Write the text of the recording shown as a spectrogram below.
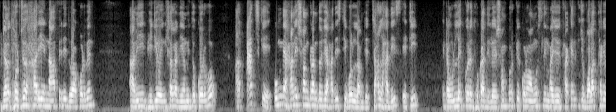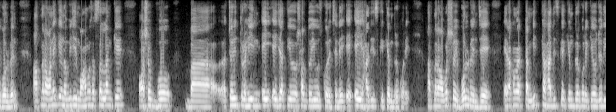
যেন ধৈর্য হারিয়ে না ফেলে, দোয়া করবেন। আমি ভিডিও ইনশাল্লাহ নিয়মিত করব। আর আজকে উম্মে হানি সংক্রান্ত যে হাদিসটি বললাম, যে চাল হাদিস, এটি এটা উল্লেখ করে ধোকা দিল। এ সম্পর্কে কোনো অমুসলিম ভাই যদি থাকেন, কিছু বলার থাকে বলবেন। আপনারা অনেকে নবীজির মোহাম্মদ সাল্লামকে অসভ্য বা চরিত্রহীন এই এই জাতীয় শব্দ ইউজ করেছেন এই হাদিসকে কেন্দ্র করে। আপনারা অবশ্যই বলবেন যে এরকম একটা মিথ্যা হাদিসকে কেন্দ্র করে কেউ যদি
